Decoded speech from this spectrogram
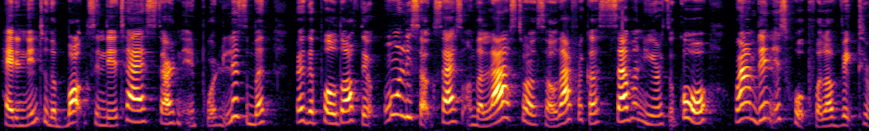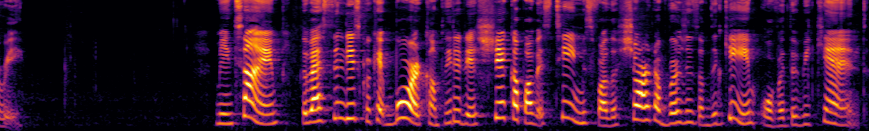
Heading into the Boxing Day test starting in Port Elizabeth, where they pulled off their only success on the last tour of South Africa seven years ago, Ramdin is hopeful of victory. Meantime, the West Indies Cricket Board completed a shake-up of its teams for the shorter versions of the game over the weekend.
